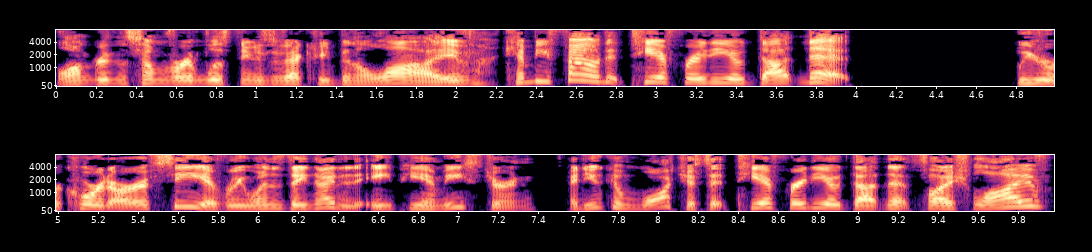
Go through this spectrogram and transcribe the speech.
longer than some of our listeners have actually been alive can be found at tfradio.net. We record RFC every Wednesday night at 8 p.m. Eastern, and you can watch us at tfradio.net slash live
